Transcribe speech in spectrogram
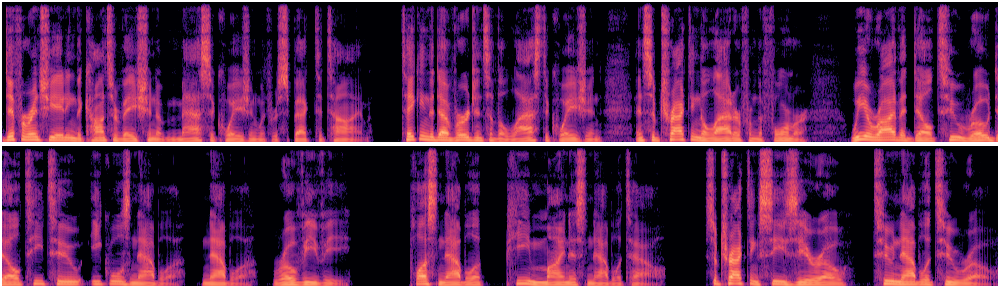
Differentiating the conservation of mass equation with respect to time, taking the divergence of the last equation and subtracting the latter from the former, we arrive at del 2 rho del T2 equals nabla, nabla, rho VV, plus nabla P minus nabla tau. Subtracting C0, 2 nabla 2 rho,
